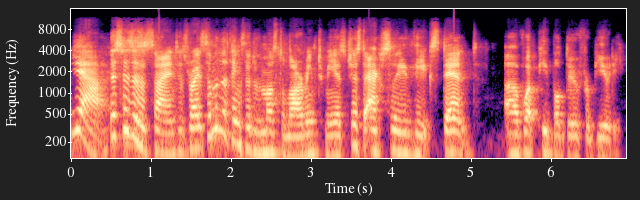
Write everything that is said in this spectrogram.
Yeah, this is as a scientist, right? Some of the things that are the most alarming to me is just actually the extent of what people do for beauty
